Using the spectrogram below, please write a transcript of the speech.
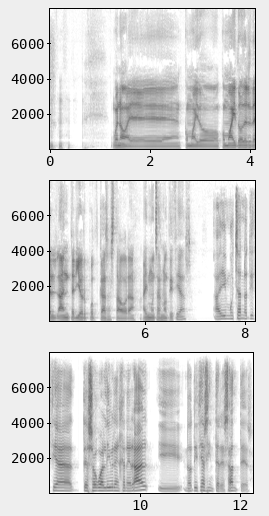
bueno, eh, ¿cómo, ha ido, ¿cómo ha ido desde el anterior podcast hasta ahora? ¿Hay muchas noticias? Hay muchas noticias de software libre en general y noticias interesantes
